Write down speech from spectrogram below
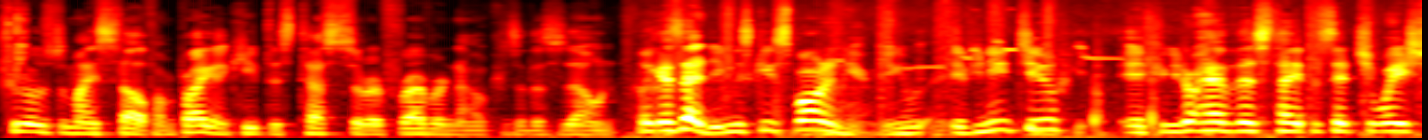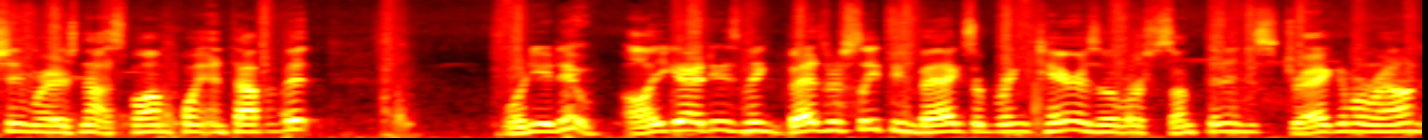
kudos to myself. I'm probably gonna keep this test server forever now because of this zone. Like I said, you can just keep spawning here. You can, if you need to, if you don't have this type of situation where there's not a spawn point on top of it, what do you do? All you gotta do is make beds or sleeping bags or bring Terras over something and just drag them around.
